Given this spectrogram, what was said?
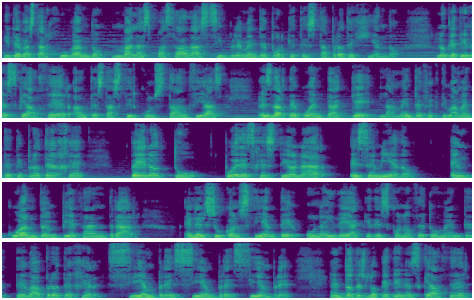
y te va a estar jugando malas pasadas simplemente porque te está protegiendo. Lo que tienes que hacer ante estas circunstancias es darte cuenta que la mente efectivamente te protege, pero tú puedes gestionar ese miedo. En cuanto empieza a entrar en el subconsciente una idea que desconoce tu mente, te va a proteger siempre, siempre, siempre. Entonces lo que tienes que hacer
